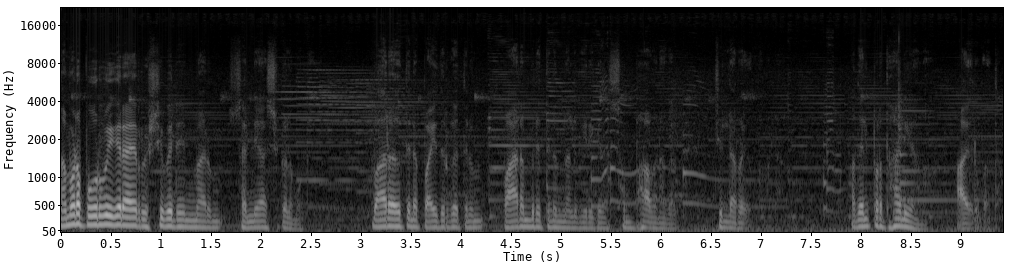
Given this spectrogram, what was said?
നമ്മുടെ പൂർവികരായ ഋഷിവര്യന്മാരും സന്യാസികളുമൊക്കെ ഭാരതത്തിന്റെ പൈതൃകത്തിനും പാരമ്പര്യത്തിനും നൽകിയിരിക്കുന്ന സംഭാവനകൾ ചില്ലറയൊന്നുമില്ല. അതിൽ പ്രധാനിയാണ് ആയുർവേദം.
